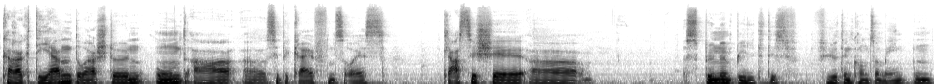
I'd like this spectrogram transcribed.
Charakteren darstellen und auch äh, sie begreifen es als klassische das Bühnenbild, das für den Konsumenten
